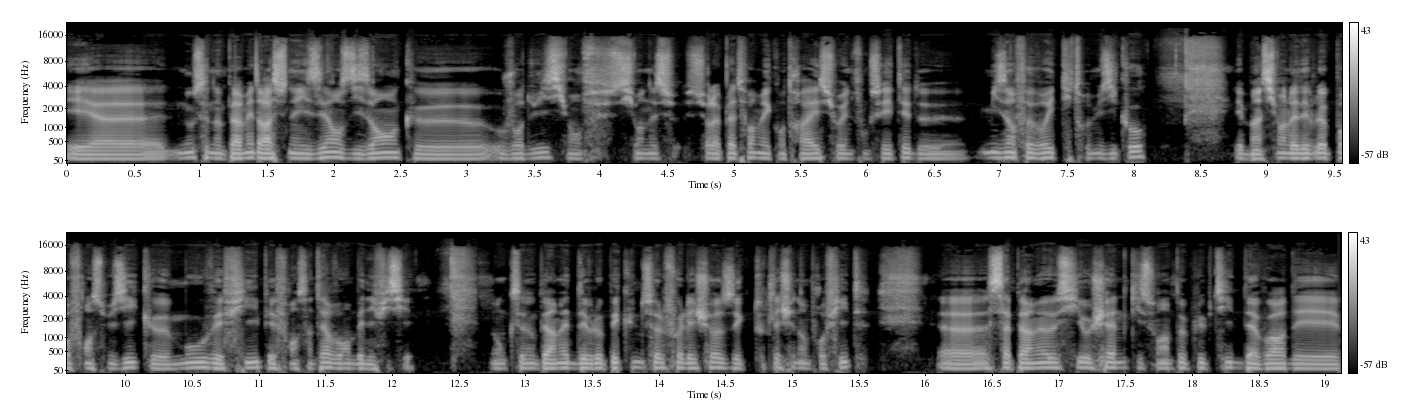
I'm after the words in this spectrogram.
Et euh, nous, ça nous permet de rationaliser en se disant que aujourd'hui, si on, si on est sur, la plateforme et qu'on travaille sur une fonctionnalité de mise en favori de titres musicaux, et ben si on la développe pour France Musique, euh, Move et FIP et France Inter vont en bénéficier. Donc ça nous permet de développer qu'une seule fois les choses et que toutes les chaînes en profitent. Euh, ça permet aussi aux chaînes qui sont un peu plus petites d'avoir des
